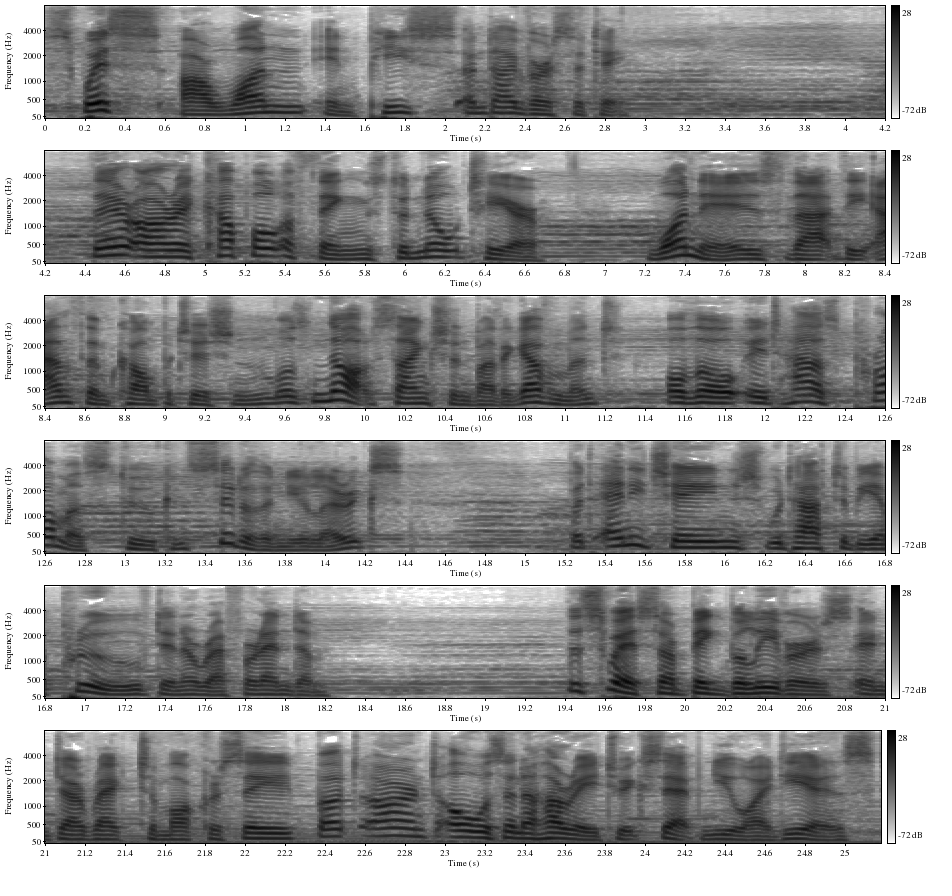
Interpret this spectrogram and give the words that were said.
Swiss are one in peace and diversity. There are a couple of things to note here. One is that the anthem competition was not sanctioned by the government, although it has promised to consider the new lyrics, but any change would have to be approved in a referendum. The Swiss are big believers in direct democracy, but aren't always in a hurry to accept new ideas.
